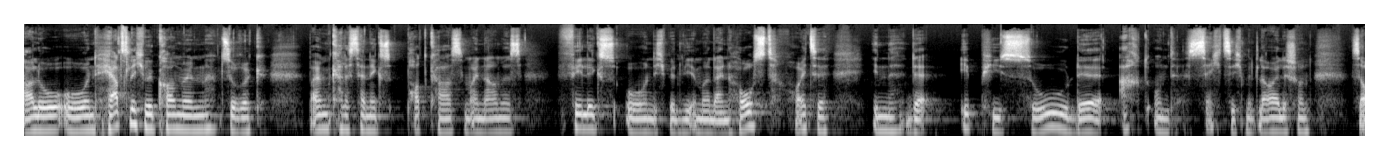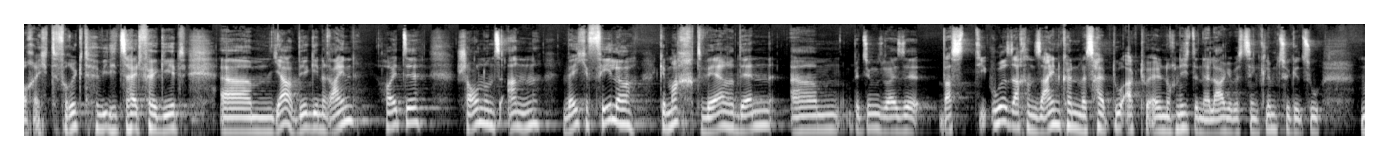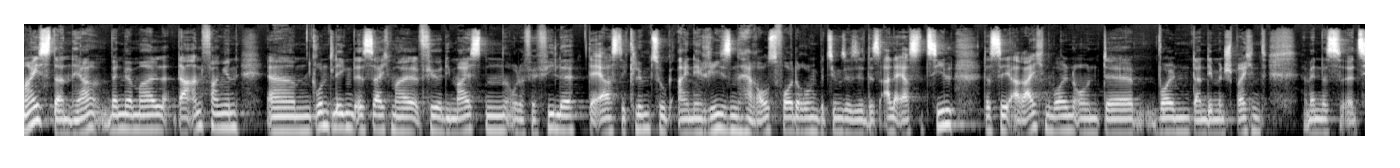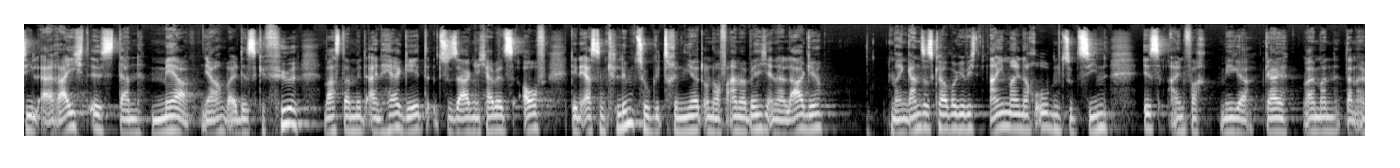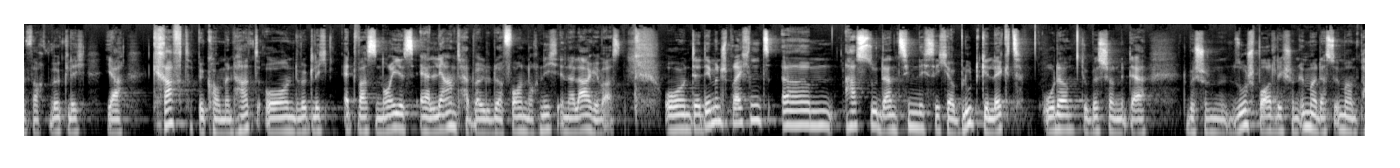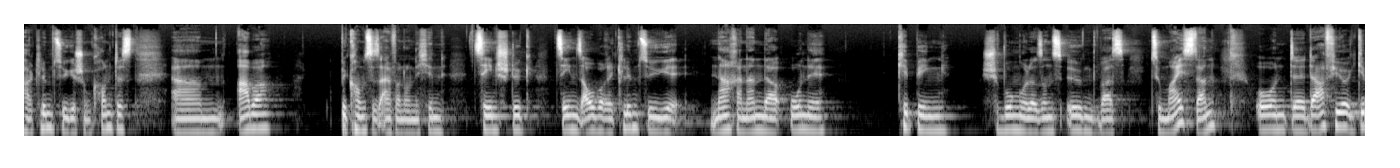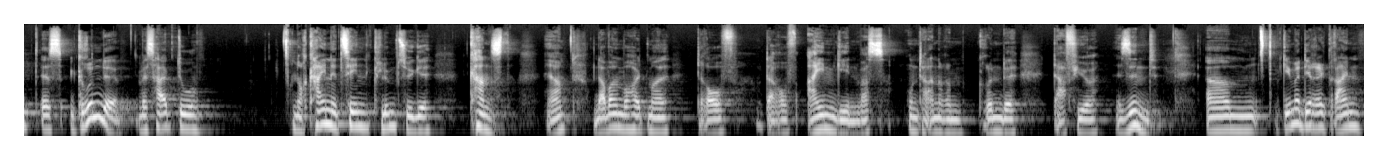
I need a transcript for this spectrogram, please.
Hallo und herzlich willkommen zurück beim Calisthenics Podcast. Mein Name ist Felix und ich bin wie immer dein Host. Heute in der Episode 68 mittlerweile schon. Ist auch echt verrückt, wie die Zeit vergeht. Ähm, ja, wir gehen rein heute, schauen uns an, welche Fehler gemacht werden, ähm, beziehungsweise was die Ursachen sein können, weshalb du aktuell noch nicht in der Lage bist, 10 Klimmzüge zu meistern. Ja? Wenn wir mal da anfangen, ähm, grundlegend ist, sag ich mal, für die meisten oder für viele der erste Klimmzug eine riesen Herausforderung beziehungsweise das allererste Ziel, das sie erreichen wollen und äh, wollen dann dementsprechend, wenn das äh, Ziel erreicht ist, dann mehr. Ja? Weil das Gefühl, was damit einhergeht, zu sagen, ich habe jetzt auf den ersten Klimmzug trainiert und auf einmal bin ich in der Lage, mein ganzes Körpergewicht einmal nach oben zu ziehen, ist einfach mega geil, weil man dann einfach wirklich, ja, Kraft bekommen hat und wirklich etwas Neues erlernt hat, weil du davor noch nicht in der Lage warst. Und äh, dementsprechend ähm, hast du dann ziemlich sicher Blut geleckt oder du bist schon mit der, du bist schon so sportlich schon immer, dass du immer ein paar Klimmzüge schon konntest, ähm, aber bekommst es einfach noch nicht hin, zehn Stück zehn saubere Klimmzüge nacheinander ohne Kipping, Schwung oder sonst irgendwas zu meistern. Und äh, dafür gibt es Gründe, weshalb du noch keine zehn Klimmzüge kannst. Ja? Und da wollen wir heute mal drauf, darauf eingehen, was unter anderem Gründe dafür sind. Ähm, gehen wir direkt rein.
